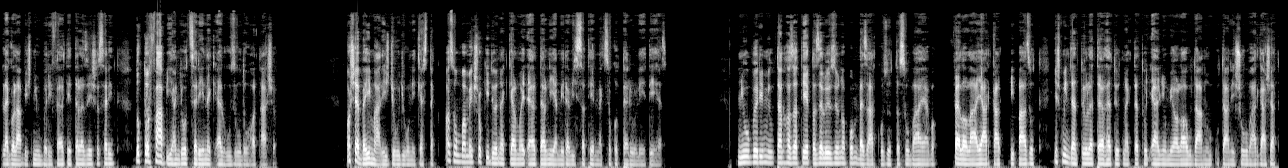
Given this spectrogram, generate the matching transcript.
legalábbis Newbury feltételezése szerint, dr. Fábián gyógyszerének elhúzódó hatása. A sebei már is gyógyulni kezdtek, azonban még sok időnek kell majd eltelnie, mire visszatér megszokott erőlétéhez. Newbury miután hazatért az előző napon bezárkózott a szobájába, fel alá járkált, pipázott, és minden tőle telhetőt megtett, hogy elnyomja a laudánum utáni sóvárgását,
